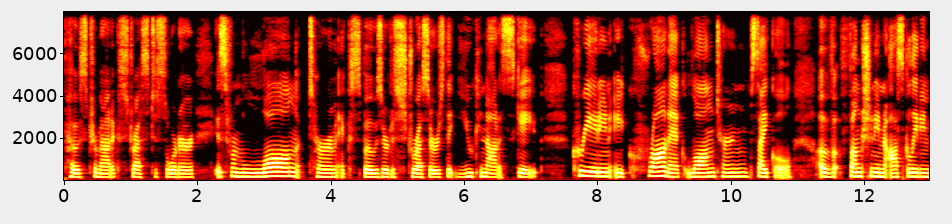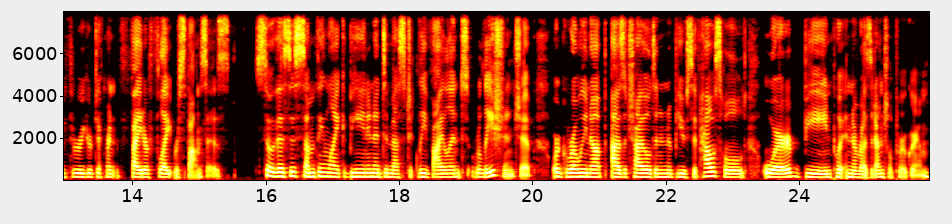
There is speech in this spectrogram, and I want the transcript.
post traumatic stress disorder is from long term exposure to stressors that you cannot escape, creating a chronic long term cycle of functioning, oscillating through your different fight or flight responses. So, this is something like being in a domestically violent relationship, or growing up as a child in an abusive household, or being put in a residential program.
